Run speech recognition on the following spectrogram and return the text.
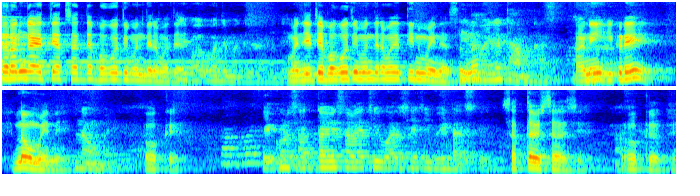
तरंग आहेत त्यात सध्या भगवती मंदिरामध्ये आहे भगवती मंदिरामध्ये. म्हणजे ते भगवती मंदिरामध्ये तीन महिने असतात ना? महिने थांबणार. आणि इकडे नऊ महिने. नऊ महिने. ओके. एकूण सत्तावीस स्थळाची वर्षाची भेट असते. सत्तावीस स्थळाचे ओके ओके.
